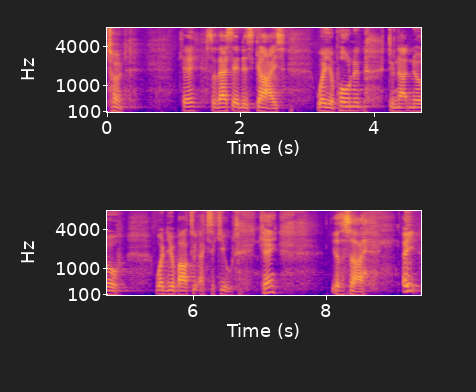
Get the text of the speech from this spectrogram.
turn. Okay? So that's it, disguise, where your opponent do not know what you're about to execute. Okay? The other side. Eight.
